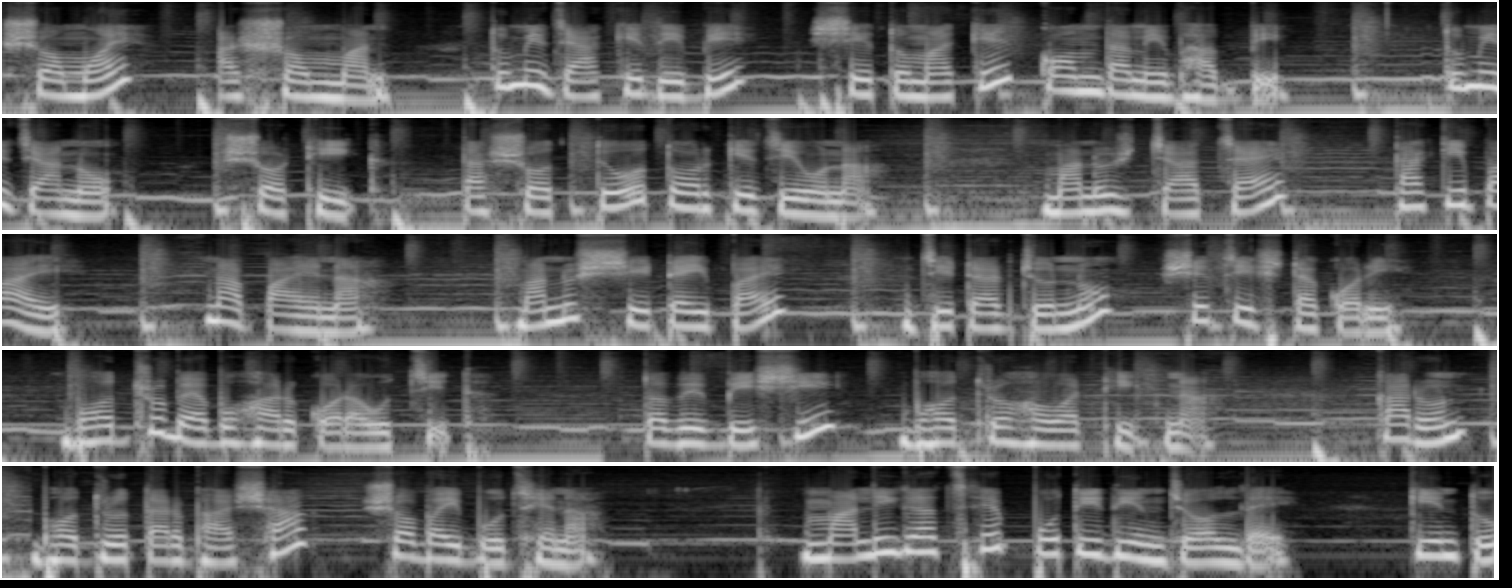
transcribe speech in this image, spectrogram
সময় আর সম্মান। তুমি যাকে দেবে, সে তোমাকে কম দামি ভাববে। তুমি জানো, সঠিক, তা সত্ত্বেও তর্কে যেও না। মানুষ যা চায়, তা কি পায়? না পায় না। মানুষ সেটাই পায়, যেটার জন্য সে চেষ্টা করে। ভদ্র ব্যবহার করা উচিত। তবে বেশি ভদ্র হওয়া ঠিক না। কারণ ভদ্রতার ভাষা সবাই বোঝে না। মালি গাছে প্রতিদিন জল দেয়, কিন্তু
